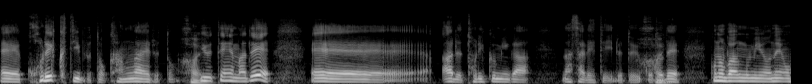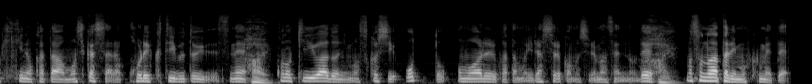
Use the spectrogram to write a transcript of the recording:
えーコレクティブと考えるとはい。いうテーマで、えーある取り組みがなされているということで、この番組をねお聞きの方はもしかしたらコレクティブというですね、はい。このキーワードにも少しおっと思われる方もいらっしゃるかもしれませんので、はい。まあ、そのあたりも含めて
